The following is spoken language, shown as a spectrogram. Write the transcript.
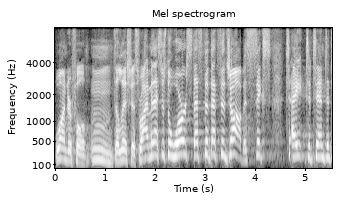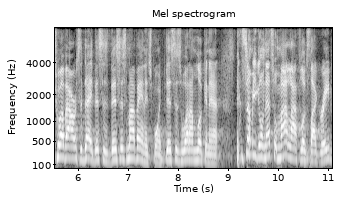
Wonderful, mmm, delicious, right? I mean, that's just the worst. That's the, that's the job. It's six to eight to 10 to 12 hours a day. This is, this is my vantage point. This is what I'm looking at. And some of you going, that's what my life looks like, Reed.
